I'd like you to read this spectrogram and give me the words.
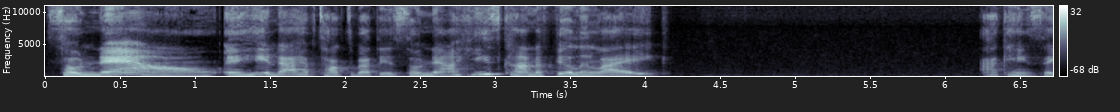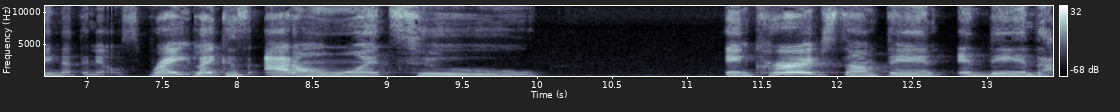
so now and he and i have talked about this so now he's kind of feeling like i can't say nothing else right? Like because i don't want to encourage something and then the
